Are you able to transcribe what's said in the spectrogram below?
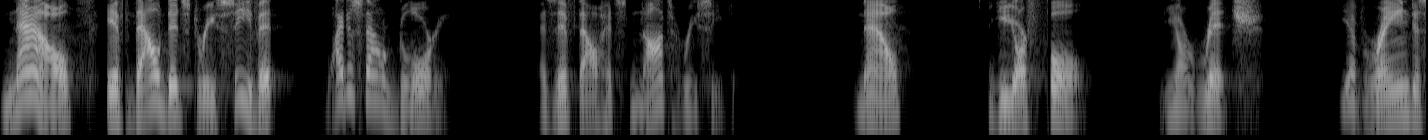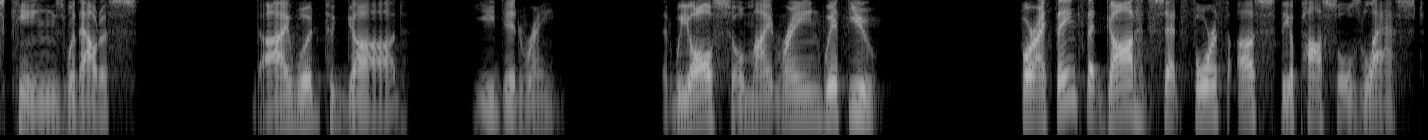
Now, if thou didst receive it, why dost thou glory, as if thou hadst not received it? Now, Ye are full, ye are rich, ye have reigned as kings without us. And I would to God ye did reign, that we also might reign with you. For I think that God hath set forth us, the apostles, last,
